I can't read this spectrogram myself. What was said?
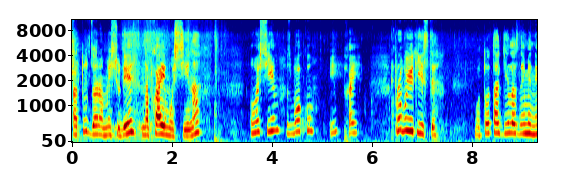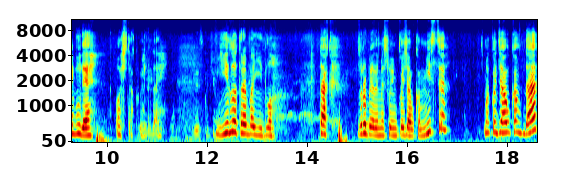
А тут зараз ми сюди напхаємо сіна. Ось їм збоку і хай пробують їсти. Бо то так діла з ними не буде. Ось так виглядає. Їдло треба їдло. Так, зробили ми своїм козявкам місце смакодявкам, да?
